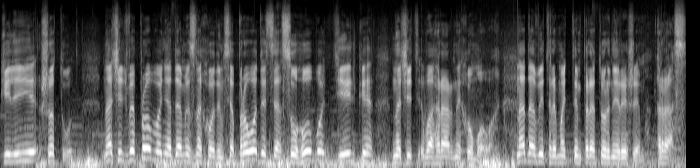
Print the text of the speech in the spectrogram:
кілії, що тут. Значить, випробування, де ми знаходимося, проводиться сугубо тільки значить, в аграрних умовах. Треба витримати температурний режим. Раз.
